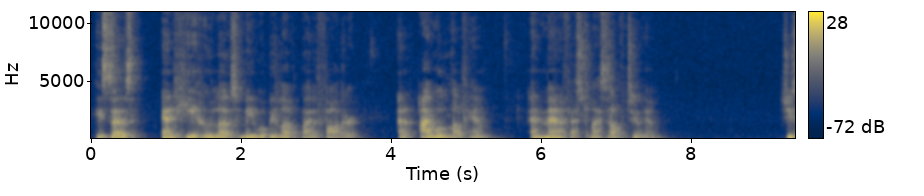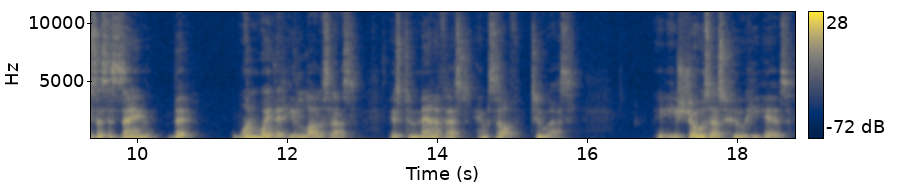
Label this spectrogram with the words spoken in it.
He says, And he who loves me will be loved by the Father, and I will love him and manifest myself to him. Jesus is saying that one way that he loves us is to manifest himself to us. He shows us who he is.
